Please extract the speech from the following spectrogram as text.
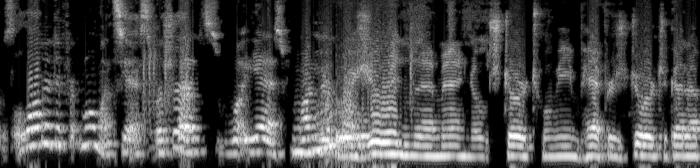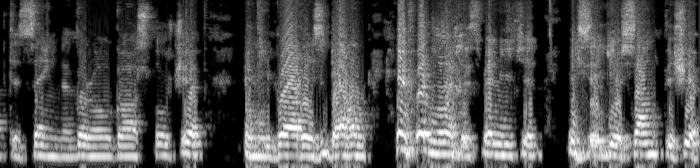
was a lot of different moments. Yes, for sure. that's what. Yes, Mhm. wonderful. Was you in the Manuel's church when me and Peppers George got up to sing the good old gospel ship and he brought us down? He wouldn't let us finish it. He said, You sunk the ship,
